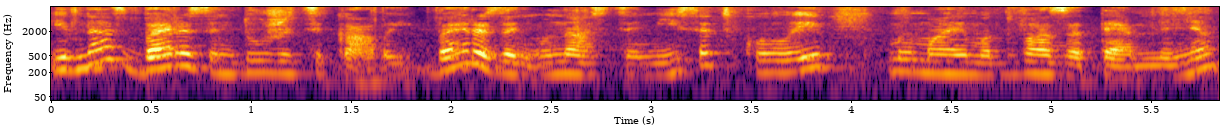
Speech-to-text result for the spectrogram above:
І в нас березень дуже цікавий. Березень у нас це місяць, коли ми маємо два затемнення,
